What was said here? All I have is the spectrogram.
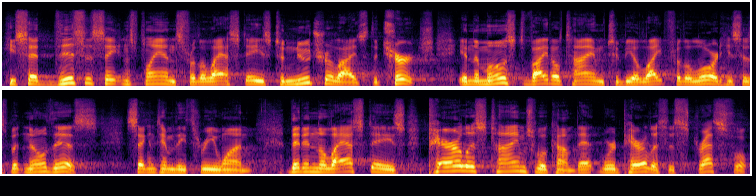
he said, This is Satan's plans for the last days to neutralize the church in the most vital time to be a light for the Lord. He says, But know this 2 Timothy 3:1, that in the last days perilous times will come. That word perilous is stressful.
